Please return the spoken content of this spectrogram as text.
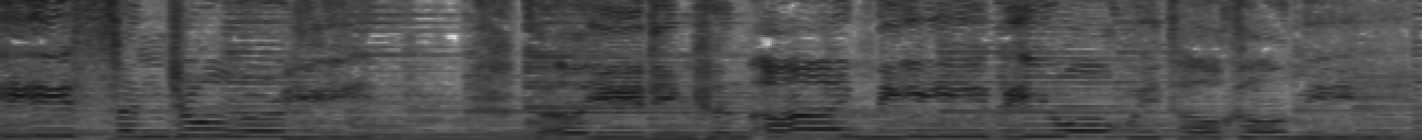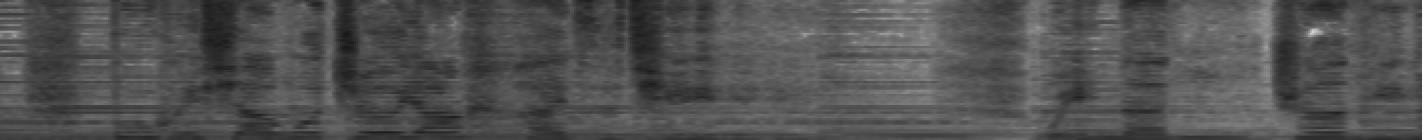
一分钟而已。他一定很爱你，比我会讨好你，不会像我这样爱自己，为难着你。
